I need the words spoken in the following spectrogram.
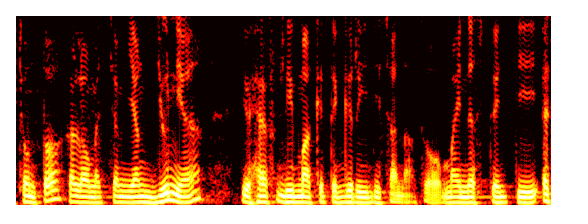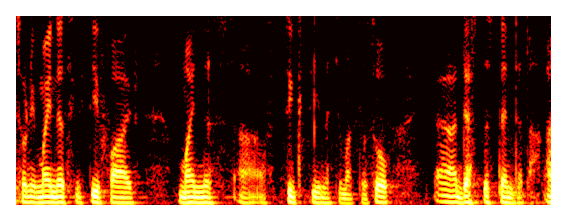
contoh kalau macam yang junior, you have lima kategori di sana. So minus 20, eh sorry, minus 55, minus uh, 60 macam itu. So uh, that's the standard lah. 60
